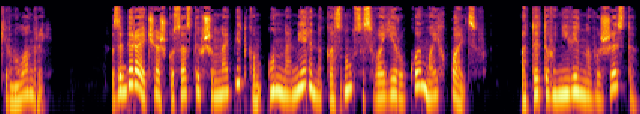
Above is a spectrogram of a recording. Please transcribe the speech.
кивнул Анрей. Забирая чашку с остывшим напитком, он намеренно коснулся своей рукой моих пальцев. От этого невинного жеста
